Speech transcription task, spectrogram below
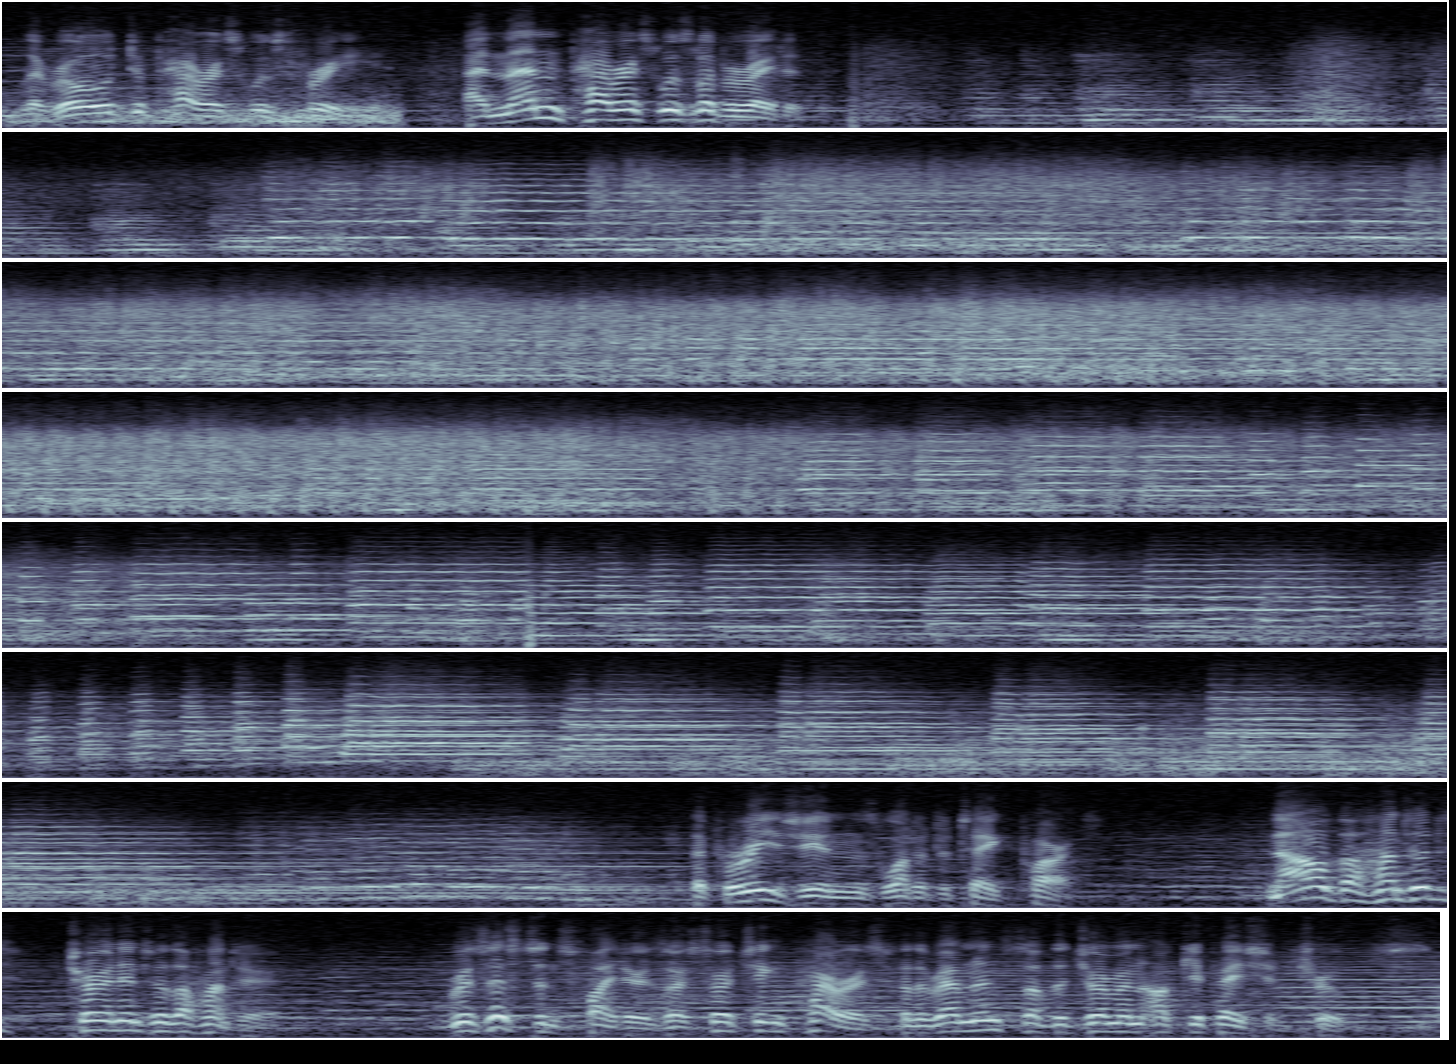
The road to Paris was free. And then Paris was liberated. Parisians wanted to take part. Now the hunted turn into the hunter. Resistance fighters are searching Paris for the remnants of the German occupation troops.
